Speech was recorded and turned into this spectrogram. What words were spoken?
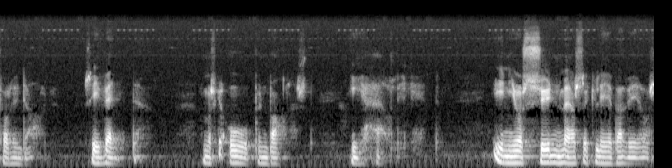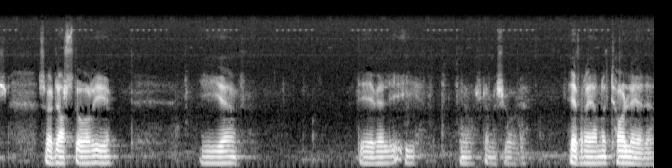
for en dag som jeg venter. Vi skal åpenbares i herlighet. Inni oss synd mer som kleber ved oss. Så der står i, i eh, Det er vel i Nå skal vi se det. Hebreerne 12 er det.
